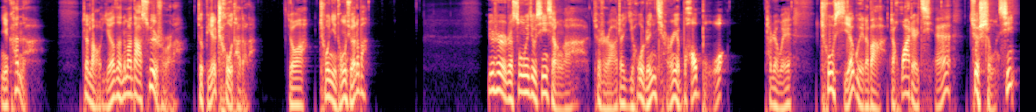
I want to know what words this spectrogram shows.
你看呐，这老爷子那么大岁数了，就别抽他的了，就啊抽你同学的吧。”于是这宋威就心想啊，确实啊，这以后人情也不好补。他认为抽血鬼的吧，这花点钱却省心。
